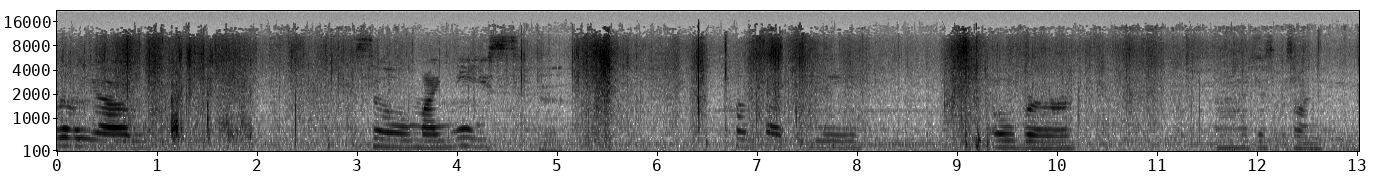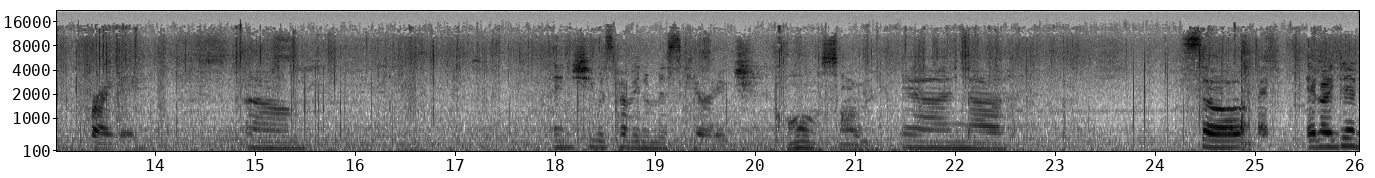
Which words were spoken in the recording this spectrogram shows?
really, um, so my niece contacted me over, uh, I guess it was on Friday. Um, and she was having a miscarriage. Oh, sorry. And uh, so, and I did,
